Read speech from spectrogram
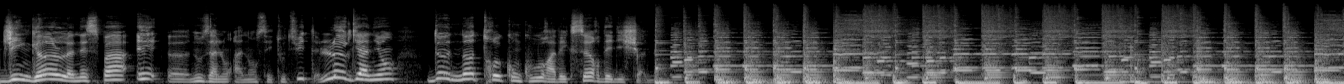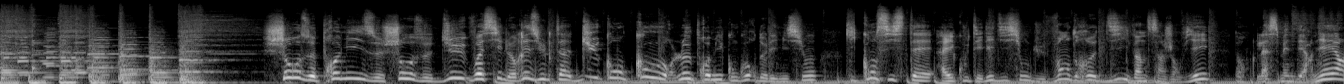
jingle, n'est-ce pas? Et nous allons annoncer tout de suite le gagnant de notre concours avec Sœur d'Edition. Chose promise, chose due, voici le résultat du concours, le premier concours de l'émission qui consistait à écouter l'édition du vendredi 25 janvier, donc la semaine dernière,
